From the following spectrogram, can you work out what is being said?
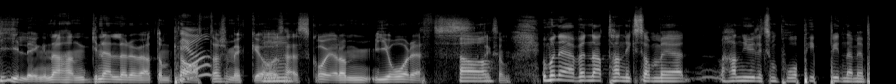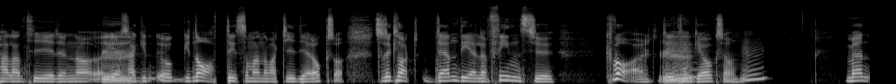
Healing när han gnäller över att de pratar så mycket och Mm. så här skojar om Joreths. Ja. Liksom. Men även att han liksom... eh, han är ju liksom på Pippin där med Palantiren och Mm. är så här gnatig som han har varit tidigare också. Så det är klart, den delen finns ju kvar. Det Mm. tänker jag också. Mm. Men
